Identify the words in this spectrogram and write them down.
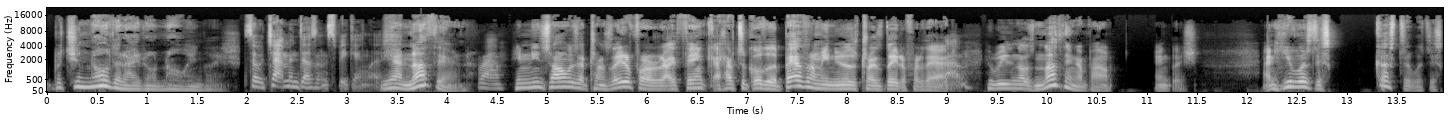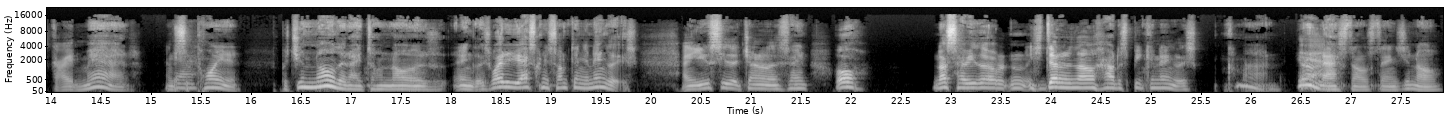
"But you know that I don't know English." So Chapman doesn't speak English. Yeah, nothing. Wow. He needs always a translator for. It. I think I have to go to the bathroom. And He needs a translator for that. Wow. He really knows nothing about English, and he was disgusted with this guy, and mad and Yeah. disappointed. But you know that I don't know English. Why did you ask me something in English? And you see the journalist saying, "Oh, no sabido. He doesn't know how to speak in English." Come on, you don't ask those things, you know.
